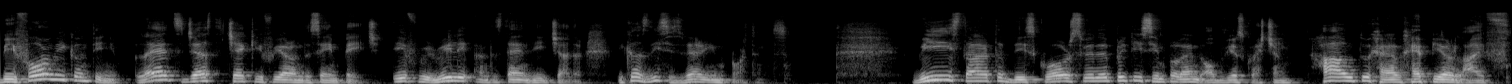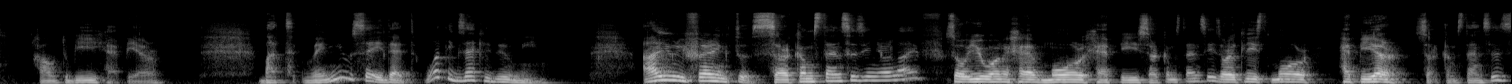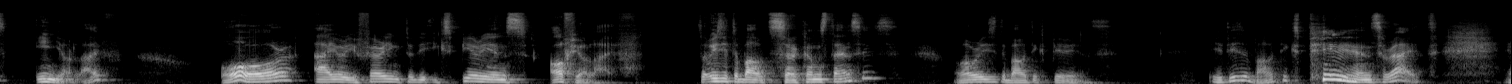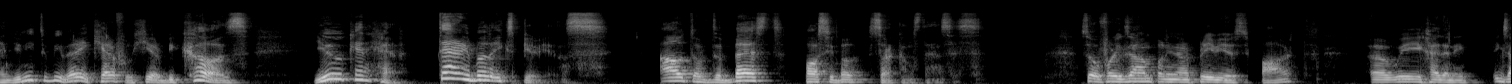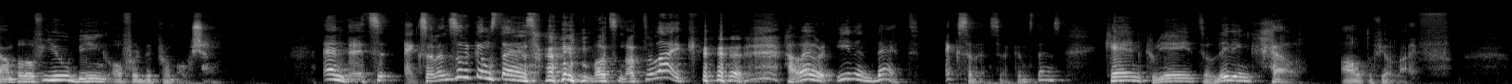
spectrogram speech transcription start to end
Before we continue, let's just check if we are on the same page, if we really understand each other, because this is very important. We started this course with a pretty simple and obvious question. How to have happier life, how to be happier. But when you say that, what exactly do you mean? Are you referring to circumstances in your life? So you want to have more happy circumstances, or at least more happier circumstances in your life? Or are you referring to the experience of your life? So is it about circumstances or is it about experience? It is about experience, right? And you need to be very careful here because you can have terrible experience out of the best possible circumstances. So for example, in our previous part, uh, we had an example of you being offered a promotion. And that's excellent circumstance. What's not to like? However, even that excellent circumstance can create a living hell out of your life.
